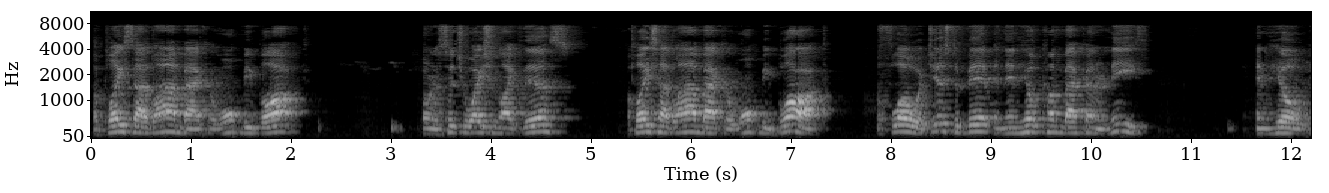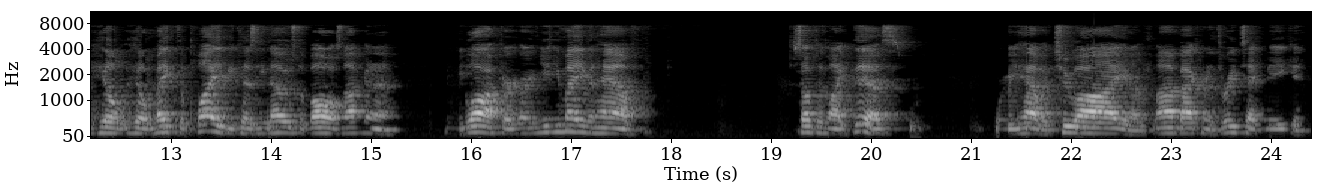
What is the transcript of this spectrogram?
a play side linebacker won't be blocked. So in a situation like this, a play side linebacker won't be blocked. He'll flow it just a bit, and then he'll come back underneath, and he'll he'll he'll make the play because he knows the ball is not going to be blocked, or, or you, you may even have something like this, where you have a two eye and a linebacker and a three technique, and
